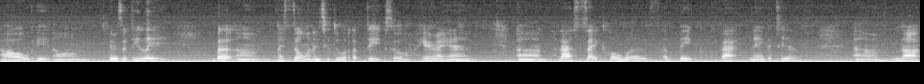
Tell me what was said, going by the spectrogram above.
how it um there's a delay. But um I still wanted to do an update so here I am. Um last cycle was a big fat negative. Um not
